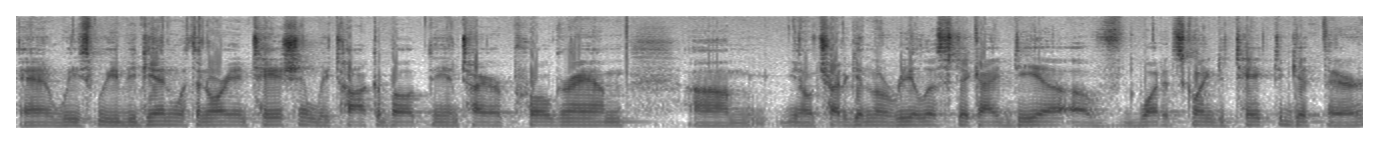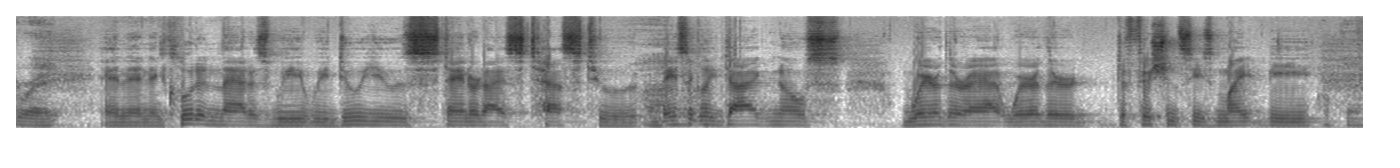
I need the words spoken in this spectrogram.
And we, we begin with an orientation, we talk about the entire program, um, you know, try to give them a realistic idea of what it's going to take to get there. Right. And then included in that is we, we do use standardized tests to uh -huh. basically diagnose where they're at, where their deficiencies might be, okay.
